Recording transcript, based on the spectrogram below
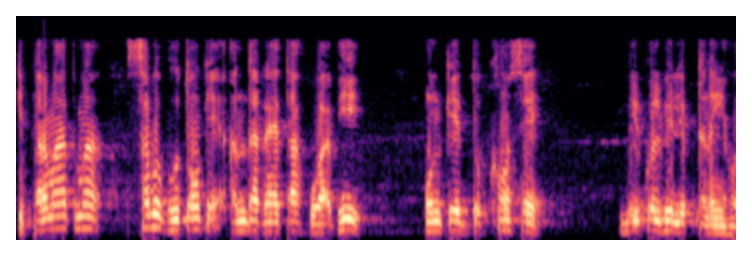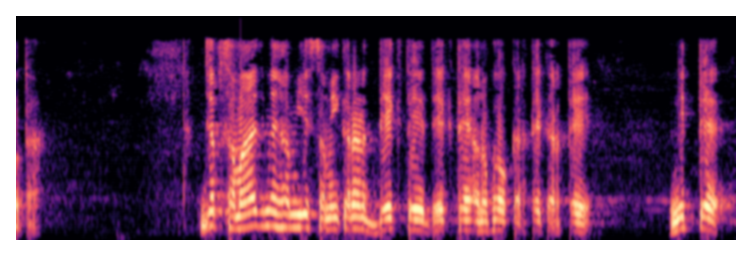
कि परमात्मा सब भूतों के अंदर रहता हुआ भी उनके दुखों से बिल्कुल भी लिप्त नहीं होता। जब समाज में हम ये समीकरण देखते देखते, अनुभव करते करते नित्य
